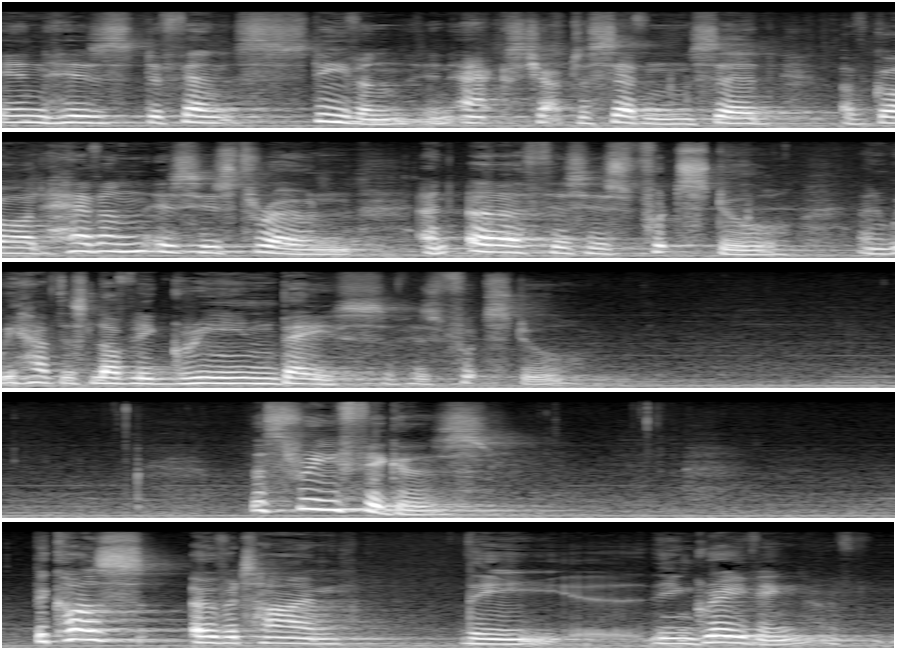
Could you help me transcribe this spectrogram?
In his defense, Stephen, in Acts chapter 7, said of God, Heaven is his throne, and earth is his footstool. And we have this lovely green base of his footstool. The three figures because over time the, the engraving,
